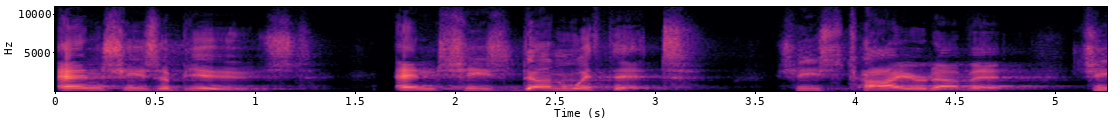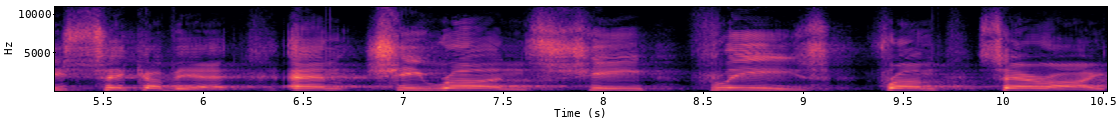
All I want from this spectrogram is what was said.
and she's abused, and she's done with it. She's tired of it. she's sick of it and she runs, she flees from Sarai.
